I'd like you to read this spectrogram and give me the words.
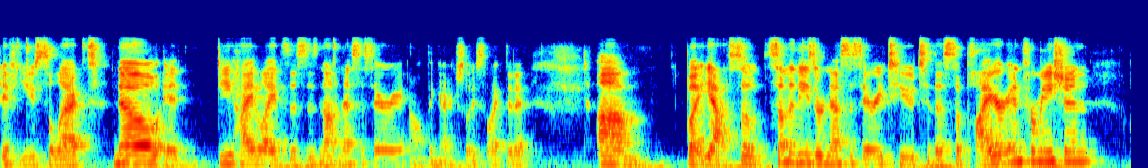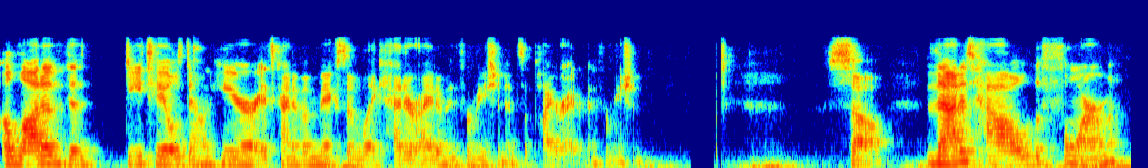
If you select no, it de-highlights this is not necessary. I don't think I actually selected it. Um, but yeah, so some of these are necessary to to the supplier information. A lot of the details down here, it's kind of a mix of like header item information and supplier item information. So that is how the form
